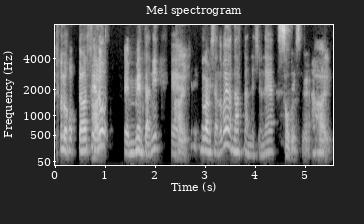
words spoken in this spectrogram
その男性の、はい。えーメンターに、えーはい。野上さんの場合はなったんですよね。そうですね。ははいい。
